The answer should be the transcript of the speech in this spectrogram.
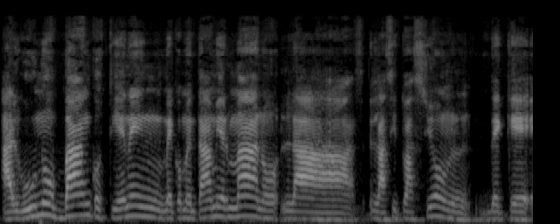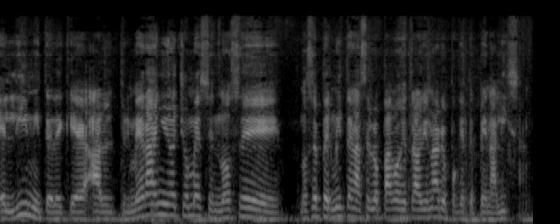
Algunos bancos tienen, me comentaba mi hermano, la, situación de que el límite de que al primer año y ocho meses no se, no se permiten hacer los pagos extraordinarios porque te penalizan.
